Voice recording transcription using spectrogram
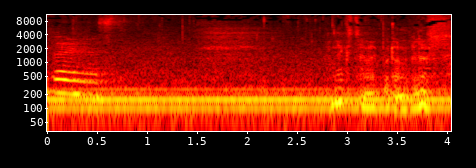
Very nice. Next time I put on gloves.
